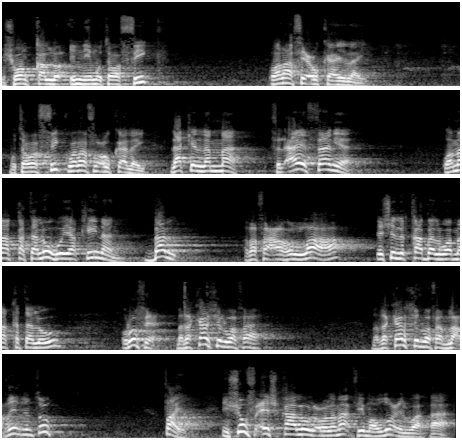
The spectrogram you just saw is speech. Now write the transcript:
مش هون قال له إني متوفيك ورافعك إلي؟ متوفيك ورافعك إلي لكن لما في الآية الثانية وما قتلوه يقينا بل رفعه الله إيش اللي قبل وما قتلوه؟ رفع. ما ذكرش الوفاة. ما ذكرش الوفاة. ملاحظين أنتم؟ طيب نشوف إيش قالوا العلماء في موضوع الوفاة.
